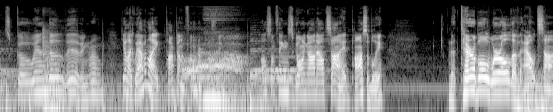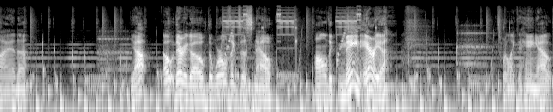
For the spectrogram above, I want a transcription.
Let's go in the living room. Yeah, like we haven't like talked on the phone or anything. Well, something's going on outside, possibly. The terrible world of outside. Uh, yeah. Oh, there we go. The world exists now. All the main area. That's where I like to hang out.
